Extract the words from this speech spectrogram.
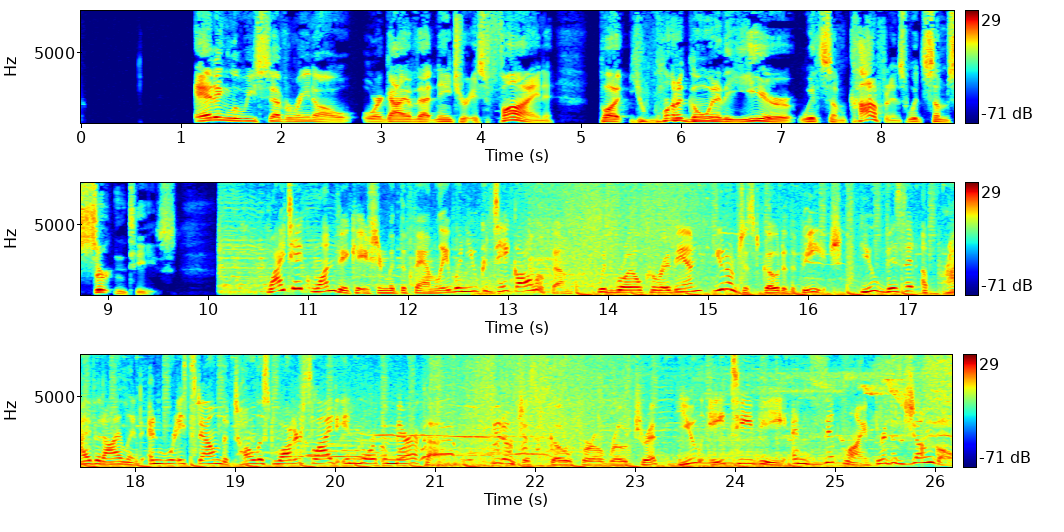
Adding Luis Severino or a guy of that nature is fine, but you want to go into the year with some confidence, with some certainties. Why take one vacation with the family when you could take all of them? With Royal Caribbean, you don't just go to the beach. You visit a private island and race down the tallest water slide in North America. You don't just go for a road trip. You ATV and zip line through the jungle.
